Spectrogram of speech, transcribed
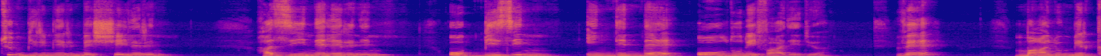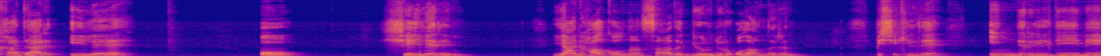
tüm birimlerin ve şeylerin hazinelerinin o bizim indinde olduğunu ifade ediyor. Ve malum bir kader ile o şeylerin yani halk olunan sahada görünür olanların bir şekilde indirildiğini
